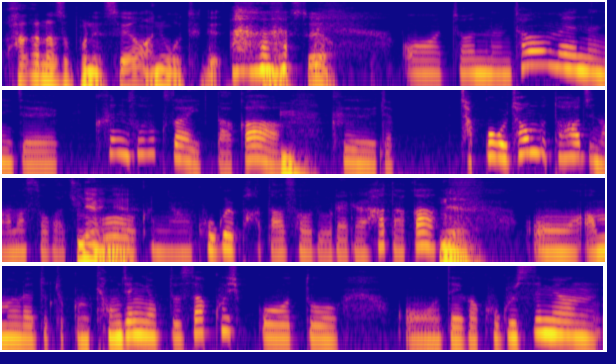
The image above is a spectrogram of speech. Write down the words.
화가 나서 보냈어요? 아니면 어떻게 돼- 보냈어요? 어, 저는 처음에는 이제 큰 소속사에 있다가 음. 그 이제 작곡을 처음부터 하진 않았어가지고 네, 네. 그냥 곡을 받아서 노래를 하다가 네. 어, 아무래도 조금 경쟁력도 쌓고 싶고 또 어, 내가 곡을 쓰면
